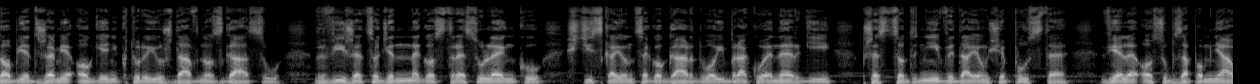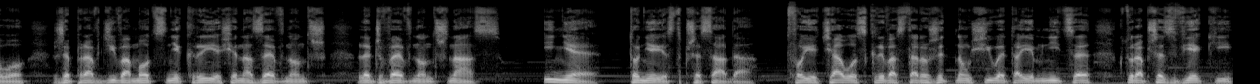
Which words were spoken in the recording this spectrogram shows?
tobie drzemie ogień, który już dawno zgasł, w wirze codziennego stresu lęku, ściskającego gardło i braku energii, przez co dni wydają się puste, wiele osób zapomniało, że prawdziwa moc nie kryje się na zewnątrz, lecz wewnątrz nas. I nie, to nie jest przesada. Twoje ciało skrywa starożytną siłę tajemnicę, która przez wieki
